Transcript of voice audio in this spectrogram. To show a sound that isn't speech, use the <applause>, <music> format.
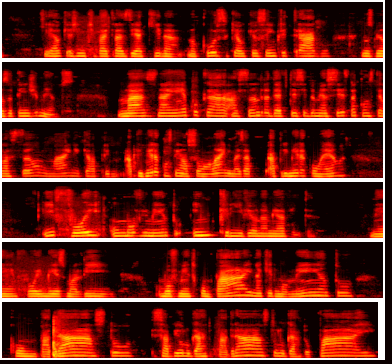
Que é o que a gente vai trazer aqui na, no curso, que é o que eu sempre trago nos meus atendimentos. Mas na época, a Sandra deve ter sido minha sexta constelação online, aquela a primeira constelação online, mas a, a primeira com ela. E foi um movimento incrível na minha vida. Né? Foi mesmo ali um movimento com o pai naquele momento, com um padrasto, sabia o lugar do padrasto, o lugar do pai,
